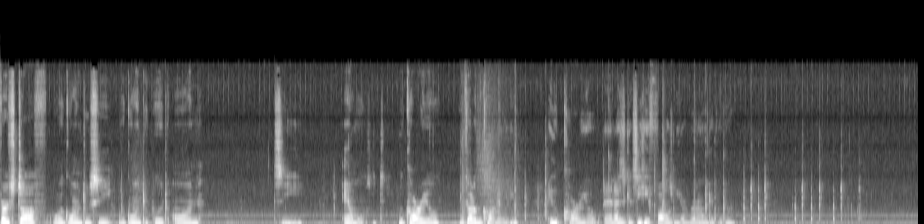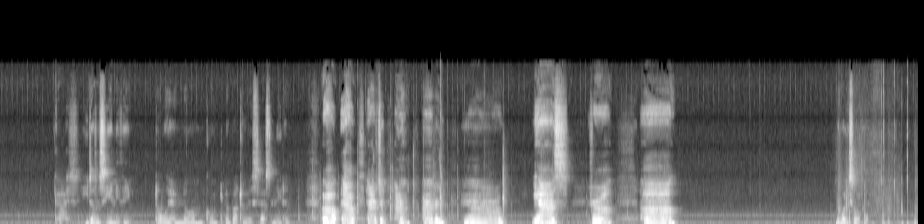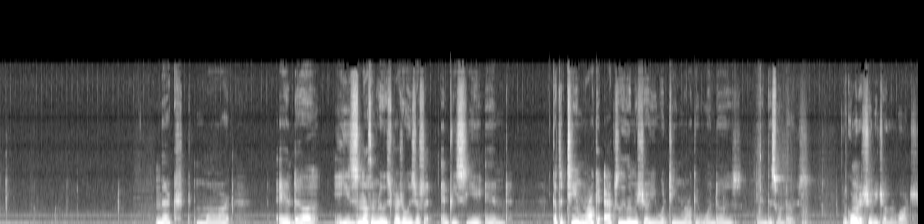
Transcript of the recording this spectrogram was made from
First off, we're going to see, we're going to put on, let's see, animals. Lucario, we got a Lucario here. Hey Lucario, and as you can see, he follows me around everywhere. Guys, he doesn't see anything. Don't let him know I'm going to, about to assassinate him. Oh! Yes! Oh! Nobody saw that. Next mod, and uh, he's nothing really special. He's just an NPC, and got the Team Rocket. Actually, let me show you what Team Rocket one does, and this one does. They're going to shoot each other. Watch.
